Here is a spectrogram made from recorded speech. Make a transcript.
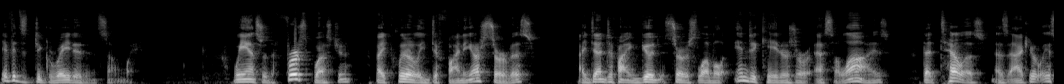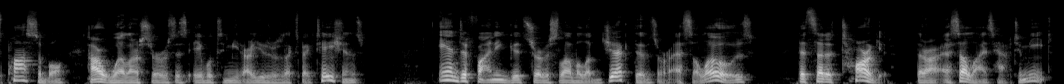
if it's degraded in some way. We answer the first question by clearly defining our service, identifying good service level indicators or SLIs that tell us as accurately as possible how well our service is able to meet our users' expectations, and defining good service level objectives or SLOs that set a target that our SLIs have to meet.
